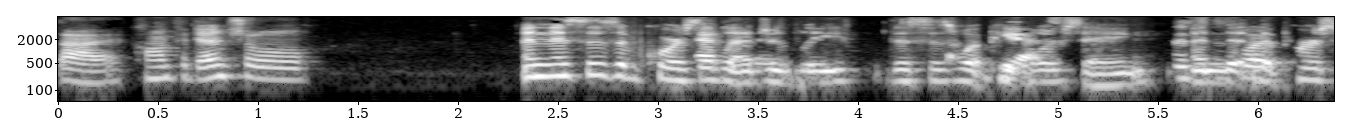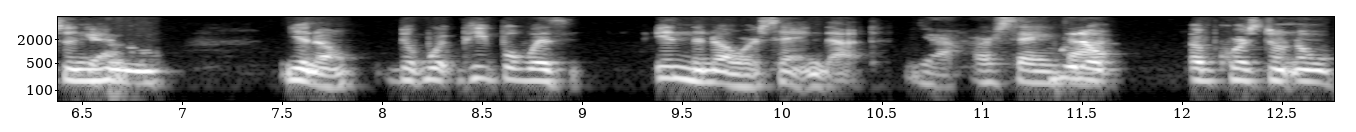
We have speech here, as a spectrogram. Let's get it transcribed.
uh, confidential. And this is, of course, Evidence. allegedly. This is what people Yes. are saying, This and the, the person yeah. who, you know, the, what people with in the know are saying that. Yeah, are saying We that. don't, of course, don't know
